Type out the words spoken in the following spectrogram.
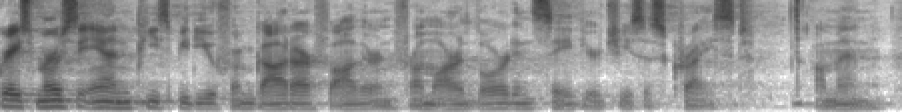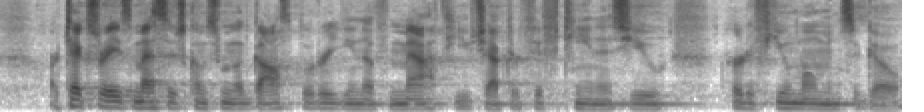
Grace, mercy, and peace be to you from God our Father and from our Lord and Savior Jesus Christ. Amen. Our text today's message comes from the gospel reading of Matthew chapter 15, as you heard a few moments ago.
